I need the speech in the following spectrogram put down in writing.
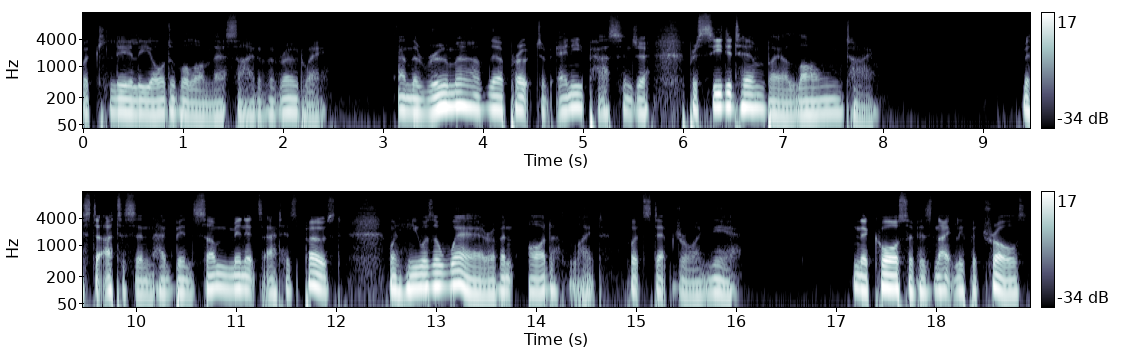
were clearly audible on their side of the roadway, and the rumour of the approach of any passenger preceded him by a long time. Mr. Utterson had been some minutes at his post when he was aware of an odd light footstep drawing near. In the course of his nightly patrols,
